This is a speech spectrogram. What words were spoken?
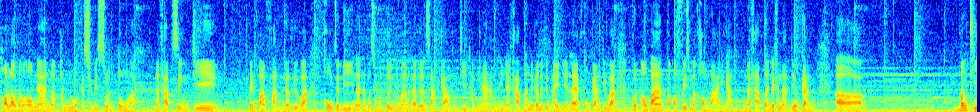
พอเราต้องเอางานมาผนวกกับชีวิตส่วนตัวนะครับสิ่งที่ เป็นความฝันก็คือว่าคงจะดีนะถ้าเกิดสมมติตื่นขึ้นมาแล้วก็เดิน 3 9 ถึงที่ทำงานอะไรเงี้ยครับอันนั้นก็เลยเป็นไอเดียแรกของการที่ว่าพนเอาบ้านกับออฟฟิศมาคอมไบกันนะครับแต่ในขนาดเดียวกันบางที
